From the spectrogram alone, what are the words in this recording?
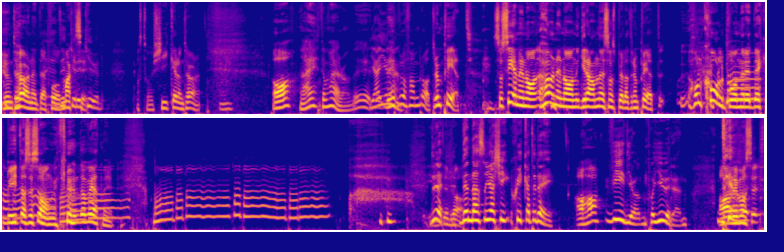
runt hörnet där jag på tycker Maxi. det är kul. Och står och kikar runt hörnet. Mm. Ja, nej, de här då. Det, det är bra, fan bra. Trumpet. Så ser ni någon, hör ni någon granne som spelar trumpet, håll koll på när det är däckbytarsäsong. då vet ni. Du, Inte bra. den där som jag skick- skickade till dig, Jaha. videon på djuren. Ja, det vi var- måste...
